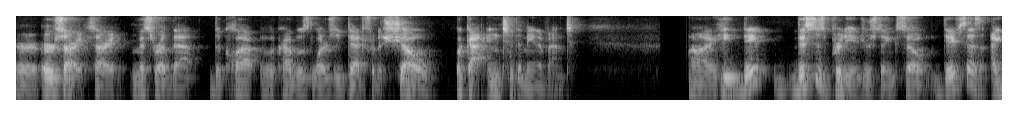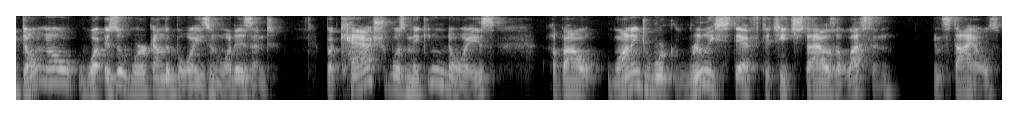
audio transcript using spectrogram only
Or, or sorry, sorry, misread that. The, clou- the crowd was largely dead for the show, but got into the main event. Uh, he Dave. This is pretty interesting. So Dave says, "I don't know what is a work on the boys and what isn't, but Cash was making noise about wanting to work really stiff to teach Styles a lesson, and Styles,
